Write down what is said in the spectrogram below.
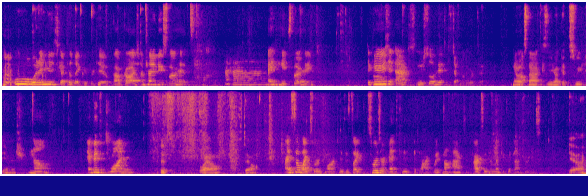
Ooh, and I nearly just got killed by a creeper too. Oh gosh, I'm trying to do slow hits. Haha. I hate slow hitting. If you Oh. use an axe and you slow hit, it's definitely worth it. No, it's not because you don't get the sweep damage. No. If it's one, If it's well, still. I still like swords more because it's like swords are meant to attack with, not axes. Axes are meant to cut down trees. Yeah,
